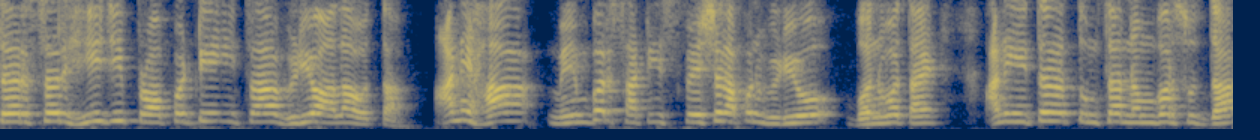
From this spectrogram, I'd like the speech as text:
तर सर ही जी प्रॉपर्टीचा व्हिडिओ आला होता आणि हा मेंबरसाठी स्पेशल आपण व्हिडिओ बनवत आहे आणि इथं तुमचा नंबर सुद्धा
